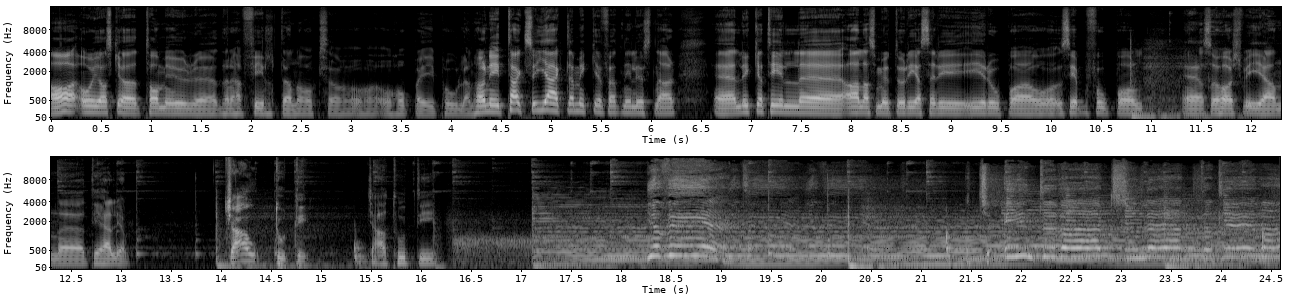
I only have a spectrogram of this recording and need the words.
Ja, och jag ska ta mig ur eh, den här filten också och, och hoppa i poolen. Hörni, tack så jäkla mycket för att ni lyssnar. Eh, lycka till eh, alla som är ute och reser i, i Europa och ser på fotboll. Eh, så hörs vi igen eh, till helgen. Ciao tutti! Ciao tutti! Jag vet att jag inte varit så lätt att leva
